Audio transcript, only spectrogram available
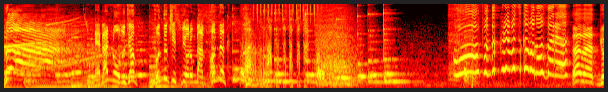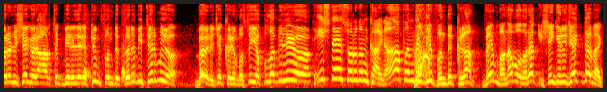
Hıa! E ben ne olacağım? Fındık istiyorum ben fındık. Evet, görünüşe göre artık birileri tüm fındıkları bitirmiyor. Böylece kırması yapılabiliyor. İşte sorunun kaynağı fındık. Bu bir fındık kıran ve manav olarak işe girecek demek.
